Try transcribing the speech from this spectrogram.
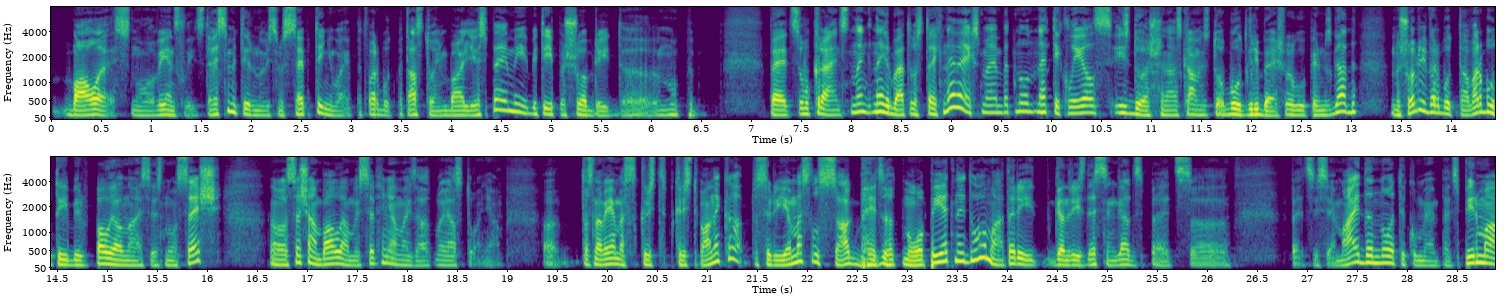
balēs no 1 līdz 10, ir nu, vismaz 7 vai pat varbūt pat 8 bāļu iespējamība. Tīpaši šobrīd. Nu, Pēc Ukraiņas ne, negribētu teikt neveiksmēm, bet nu, ne tik liels izdošanās, kā mēs to būtu gribējuši varbūt pirms gada. Nu, šobrīd varbūt tā varbūtība ir palielinājusies no 6 no sešām balvām līdz septiņām vai astoņām. Tas nav iemesls krist, krist panikā, tas ir iemesls sākt beidzot nopietni domāt. Arī gandrīz desmit gadus pēc, pēc visiem Maidana notikumiem, pēc pirmā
